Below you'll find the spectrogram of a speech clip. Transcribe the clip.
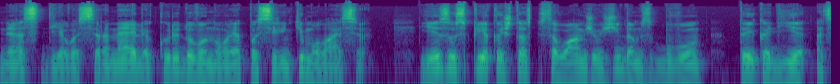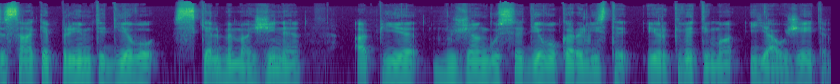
nes Dievas yra meilė, kuri dovanoja pasirinkimo laisvę. Jėzus priekaištas savo amžiaus žydams buvo tai, kad jie atsisakė priimti Dievo skelbiamą žinę apie nužengusią Dievo karalystę ir kvietimą į ją užeiti.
